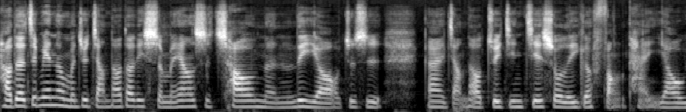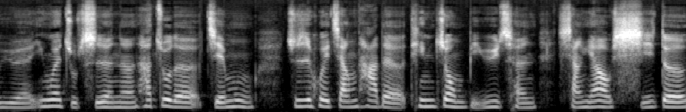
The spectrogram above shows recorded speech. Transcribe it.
好的，这边呢，我们就讲到到底什么样是超能力哦。就是刚才讲到最近接受了一个访谈邀约，因为主持人呢，他做的节目就是会将他的听众比喻成想要习得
